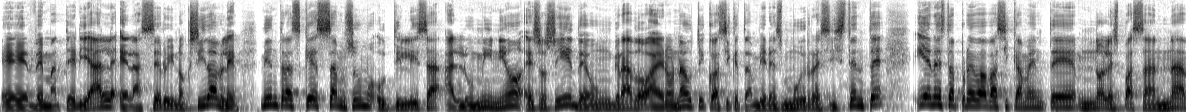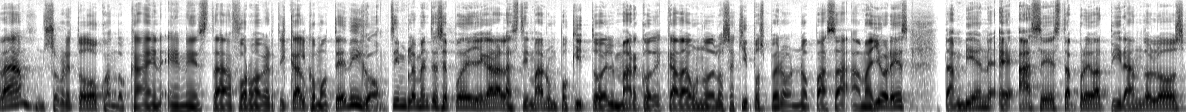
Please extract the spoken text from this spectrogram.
eh, de material el acero inoxidable, mientras que Samsung utiliza aluminio, eso sí, de un grado aeronáutico, así que también es muy resistente. Y en esta prueba básicamente no les pasa nada, sobre todo cuando caen en esta forma vertical, como te digo. Simplemente se puede llegar a lastimar un poquito el marco de cada uno de los equipos, pero no pasa a mayores. También eh, hace esta prueba tirándolos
